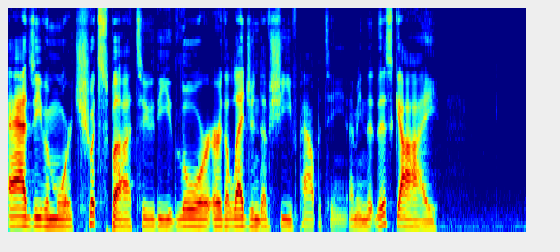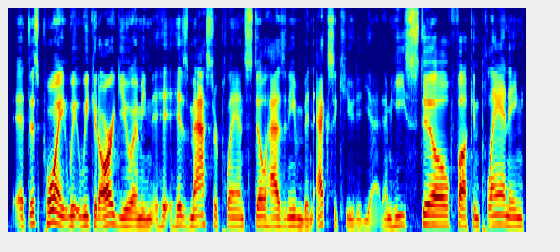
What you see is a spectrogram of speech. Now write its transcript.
adds even more chutzpah to the lore or the legend of Sheev Palpatine. I mean, th- this guy. At this point, we, we could argue. I mean, his master plan still hasn't even been executed yet. I mean, he's still fucking planning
